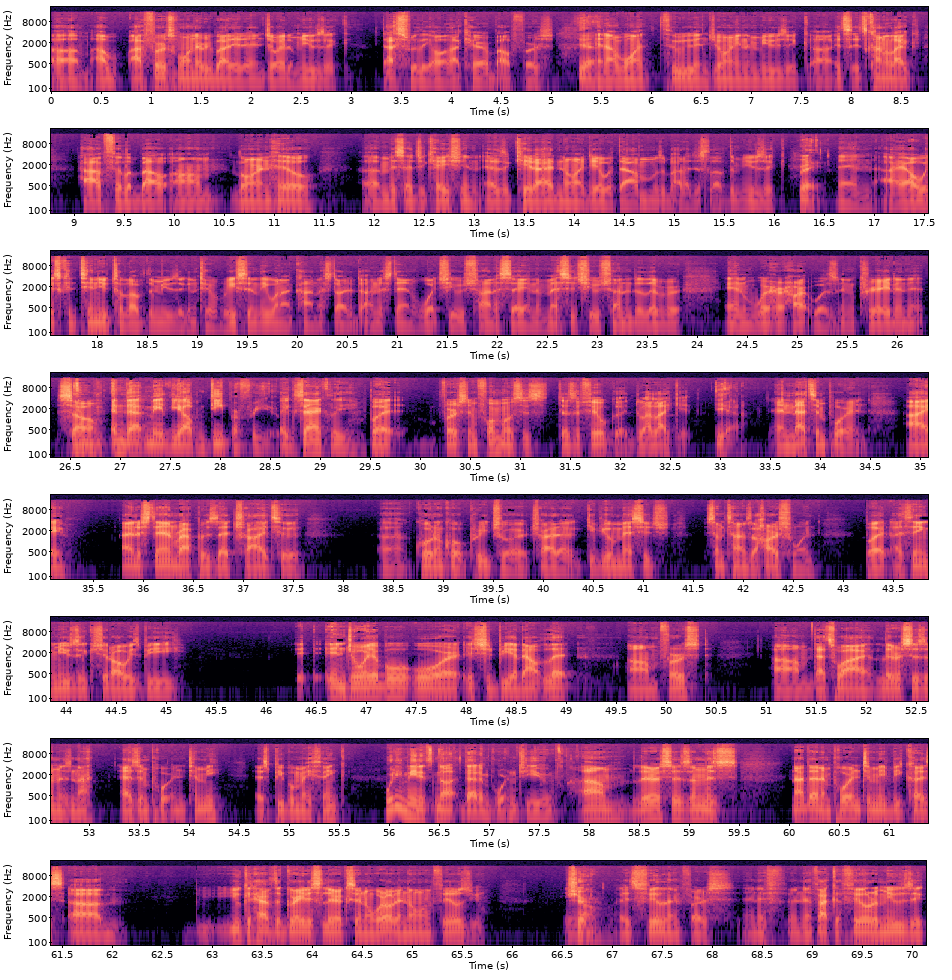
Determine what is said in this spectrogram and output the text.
Um, I, I first want everybody to enjoy the music. That's really all I care about first. Yeah. And I want through enjoying the music. Uh, it's it's kind of like how I feel about um, Lauryn Hill uh, Miseducation. As a kid, I had no idea what the album was about. I just loved the music. Right. And I always continued to love the music until recently when I kind of started to understand what she was trying to say and the message she was trying to deliver and where her heart was in creating it. So, and, and that made the album deeper for you. exactly. But first and foremost is does it feel good? Do I like it? Yeah. and that's important. I I understand rappers that try to uh, quote unquote preach or try to give you a message, sometimes a harsh one, but I think music should always be enjoyable or it should be an outlet um, first. Um, that's why lyricism is not as important to me as people may think. What do you mean it's not that important to you? Um, lyricism is not that important to me because um, you could have the greatest lyrics in the world and no one feels you. you Sure. know? it's feeling first, and if and if I could feel the music,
